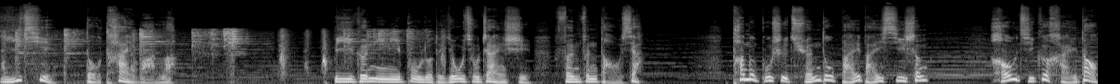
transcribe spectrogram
一切都太晚了。比格尼尼部落的优秀战士纷纷倒下，他们不是全都白白牺牲，好几个海盗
